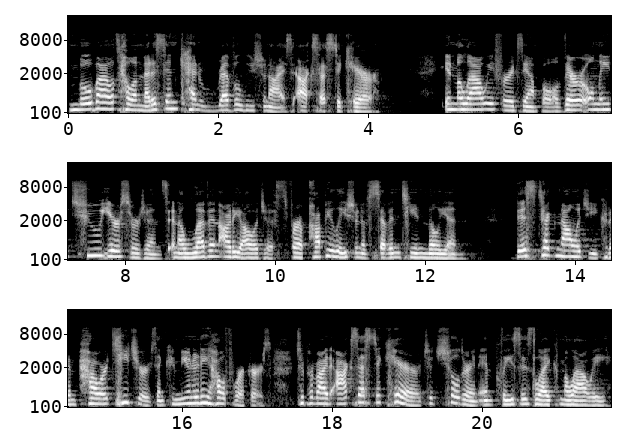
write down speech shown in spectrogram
Mobile telemedicine can revolutionize access to care. In Malawi, for example, there are only two ear surgeons and 11 audiologists for a population of 17 million. This technology could empower teachers and community health workers to provide access to care to children in places like Malawi.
